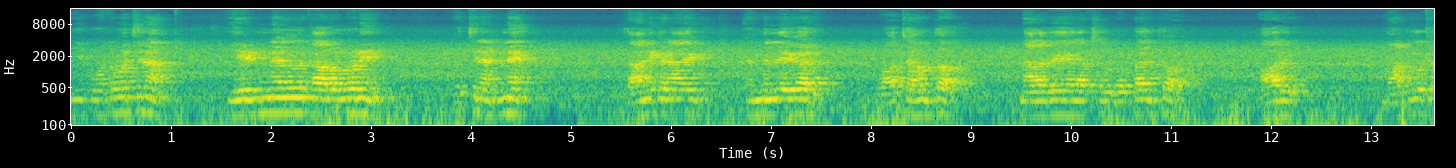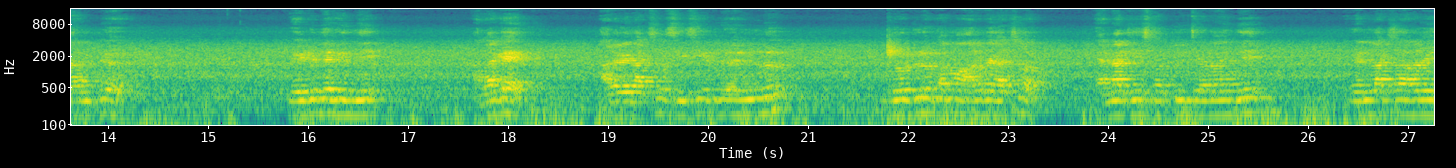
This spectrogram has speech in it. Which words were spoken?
ఈ పూట వచ్చిన ఏడు నెలల కాలంలోని వచ్చిన వెంటనే స్థానిక నాయక్ ఎమ్మెల్యే గారు ప్రోత్సాహంతో నలభై లక్షల రూపాయలతో ఆరు మాటలు కరెంటు వేయడం జరిగింది. అలాగే అరవై లక్షల సీసీ లైన్లు రోడ్లు తమ అరవై లక్షలు ఎన్ఆర్జీ పంపించడం అయింది. రెండు లక్షల అరవై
